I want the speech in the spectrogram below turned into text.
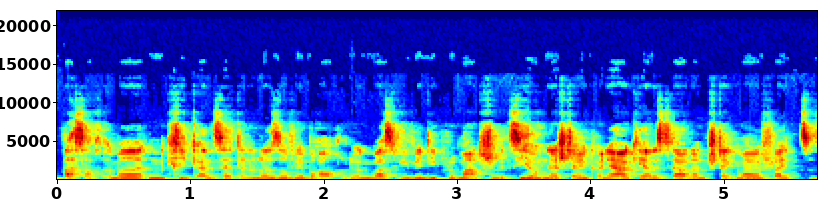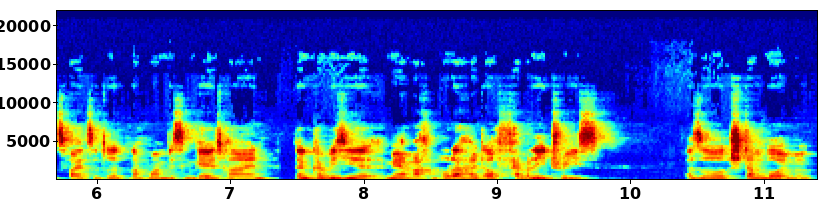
was auch immer, einen Krieg anzetteln oder so. Wir brauchen irgendwas, wie wir diplomatische Beziehungen erstellen können. Ja, okay, alles klar, dann stecken wir vielleicht zu zweit, zu dritt nochmal ein bisschen Geld rein. Dann können wir hier mehr machen. Oder halt auch Family Trees, also Stammbäume.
